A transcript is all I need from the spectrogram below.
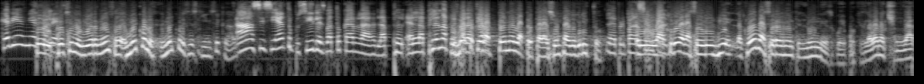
¿Qué día es Sí, el miércoles? próximo viernes, eh, el miércoles, el miércoles es 15, claro. Ah, sí, cierto, pues sí, les va a tocar la, la, la plena Les va a tocar apenas la preparación para el grito. La preparación El- la para el- cruda va a ser el la cruda va a ser realmente el lunes, güey, porque se la van a chingar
